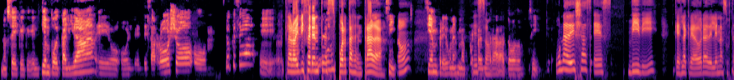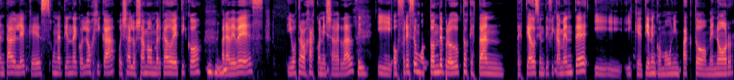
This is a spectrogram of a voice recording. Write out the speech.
no sé, que, que el tiempo de calidad eh, o, o, el desarrollo o lo que sea. Eh, claro, hay diferentes un, puertas de entrada, sí, ¿no? Siempre una es una puerta Eso. de entrada a todo, sí. Una de ellas es Vivi, que es la creadora de Elena Sustentable, que es una tienda ecológica, o ella lo llama un mercado ético uh -huh. para bebés, y vos trabajás con ella, ¿verdad? Sí. Y ofrece un montón de productos que están testeados científicamente y, que tienen como un impacto menor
